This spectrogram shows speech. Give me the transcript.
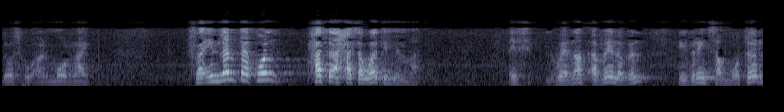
those who are more ripe. فإن لم تكن حسى حسوات من ماء. If we're not available, he drinks some water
